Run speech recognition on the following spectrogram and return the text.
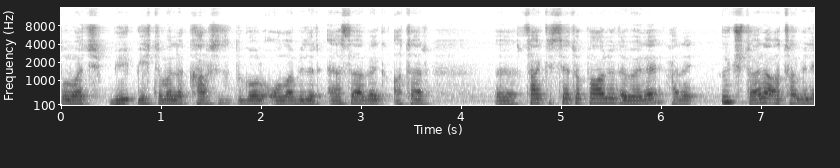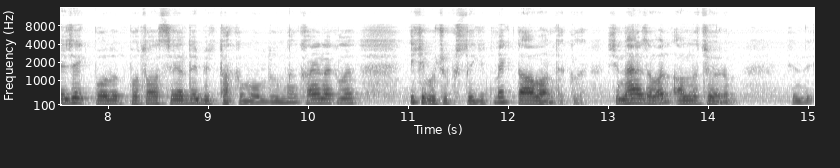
bu maç büyük bir ihtimalle karşılıklı gol olabilir. Elsabek atar. Ee, sanki Seto Paulo da böyle hani 3 tane atabilecek potansiyelde bir takım olduğundan kaynaklı 2.5 üste gitmek daha mantıklı. Şimdi her zaman anlatıyorum. Şimdi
